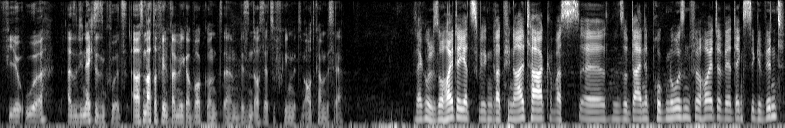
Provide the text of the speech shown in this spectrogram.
4 Uhr also die Nächte sind kurz. Aber es macht auf jeden Fall mega Bock und ähm, wir sind auch sehr zufrieden mit dem Outcome bisher. Sehr cool. So heute jetzt wegen gerade Finaltag. Was äh, sind so deine Prognosen für heute? Wer denkst du gewinnt?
